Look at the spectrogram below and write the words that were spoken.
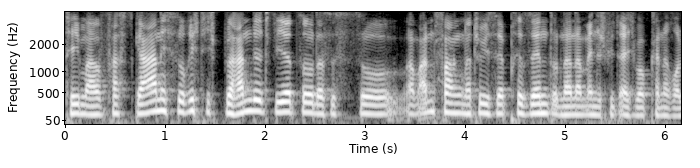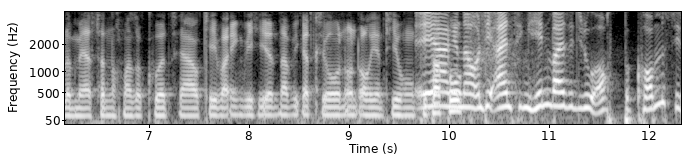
Thema fast gar nicht so richtig behandelt wird. So, das ist so am Anfang natürlich sehr präsent und dann am Ende spielt es eigentlich überhaupt keine Rolle mehr. Ist dann nochmal so kurz, ja, okay, war irgendwie hier Navigation und Orientierung. Ja, pipapo. genau. Und die einzigen Hinweise, die du auch bekommst, die,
